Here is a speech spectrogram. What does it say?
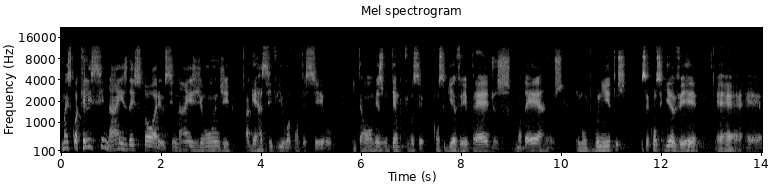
mas com aqueles sinais da história, os sinais de onde a guerra civil aconteceu. Então, ao mesmo tempo que você conseguia ver prédios modernos e muito bonitos, você conseguia ver é, é,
